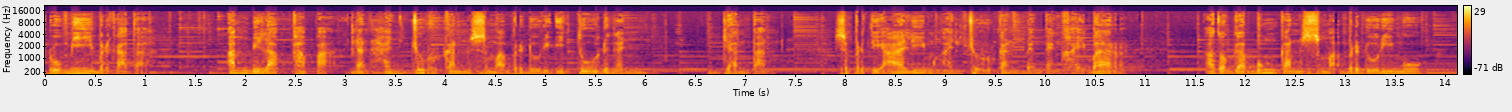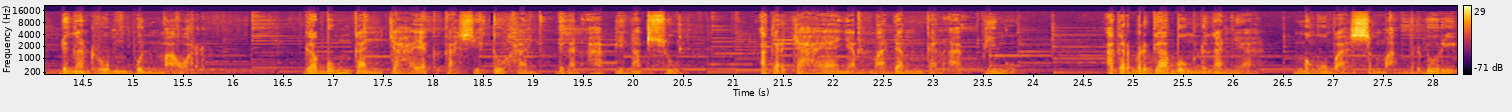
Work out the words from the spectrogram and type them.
Rumi berkata, Ambillah kapak dan hancurkan semak berduri itu dengan jantan, seperti Ali menghancurkan benteng Khaybar, atau gabungkan semak berdurimu dengan rumpun mawar. Gabungkan cahaya kekasih Tuhan dengan api nafsu, agar cahayanya memadamkan apimu, agar bergabung dengannya mengubah semak berduri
